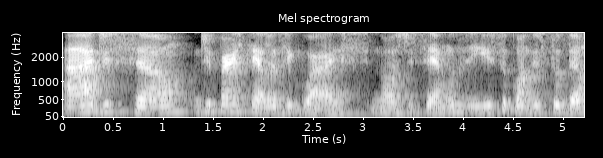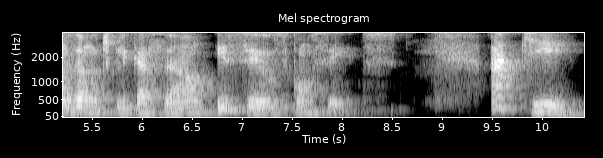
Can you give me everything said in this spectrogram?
a adição de parcelas iguais. Nós dissemos isso quando estudamos a multiplicação e seus conceitos. Aqui,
